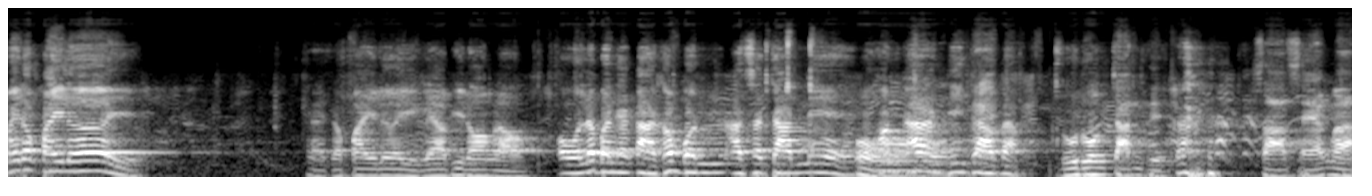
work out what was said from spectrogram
ไม่ต้องไปเลยแม่จะไปเลยอีกแล้วพี่น้องเรา โอ้แล้วบรรยากาศข้างบนอัศจรรย์นี่โอ้ค่อนข้างที่จะแบบ ดูดวงจันทร์สิ สาดแสงมา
